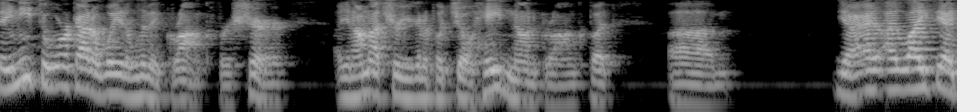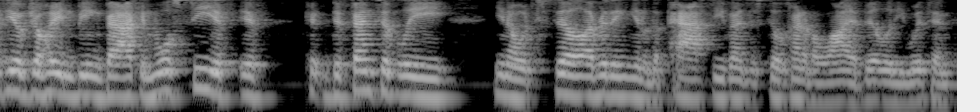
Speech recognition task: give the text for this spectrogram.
They need to work out a way to limit Gronk for sure. You know, I'm not sure you're going to put Joe Haden on Gronk, but um, yeah, I, I, like the idea of Joe Haden being back, and we'll see if if defensively you know, it's still everything, you know, the past event is still kind of a liability with him.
